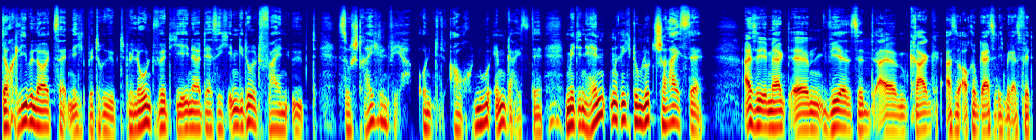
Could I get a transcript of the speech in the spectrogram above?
Doch liebe Leute, seid nicht betrübt, belohnt wird jener, der sich in Geduld fein übt. So streicheln wir, und auch nur im Geiste, mit den Händen Richtung Lutscher Leiste. Also ihr merkt, ähm, wir sind ähm, krank, also auch im Geiste nicht mehr ganz fit.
